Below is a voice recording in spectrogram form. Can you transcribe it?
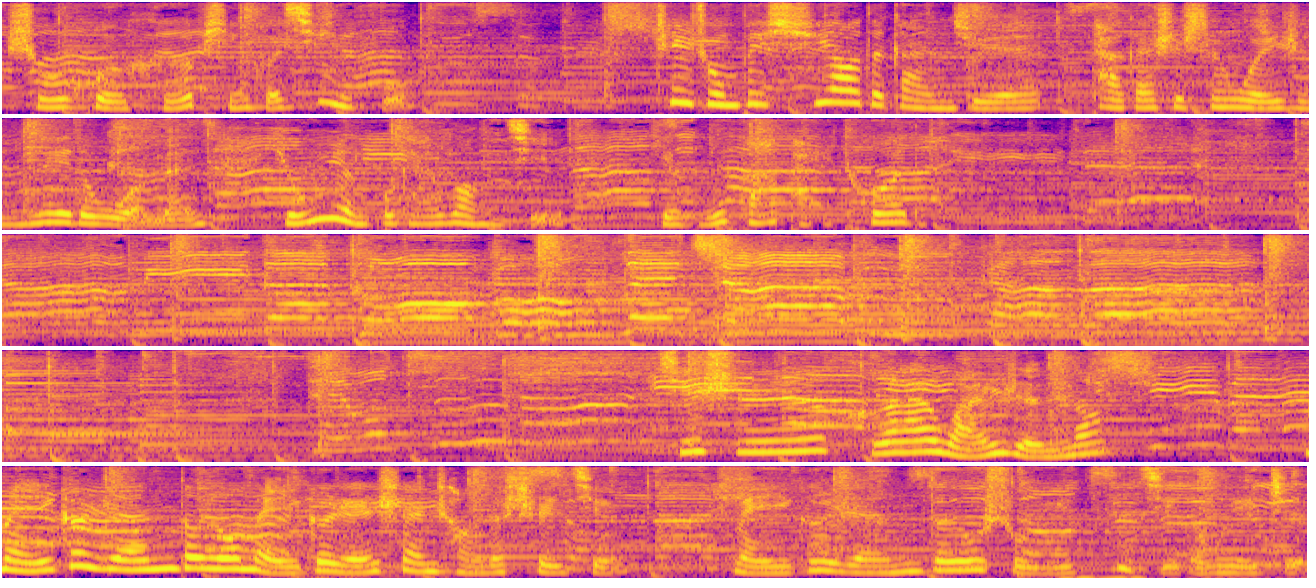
收获和平和幸福。这种被需要的感觉，大概是身为人类的我们永远不该忘记，也无法摆脱的。其实何来完人呢？每一个人都有每一个人擅长的事情，每一个人都有属于自己的位置。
